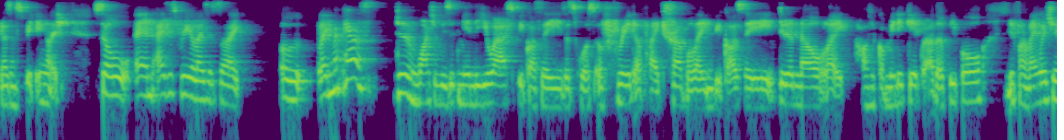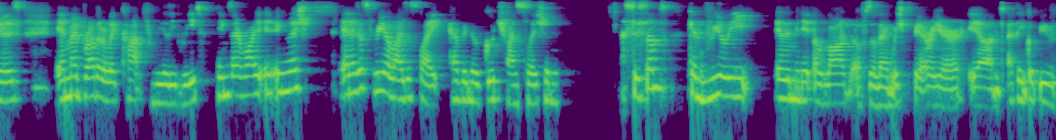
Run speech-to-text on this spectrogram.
doesn't speak English. So and I just realized it's like, oh, like my parents didn't want to visit me in the US because they just was afraid of like traveling because they didn't know like how to communicate with other people different languages. And my brother like can't really read things I write in English. And I just realized it's like having a good translation systems can really eliminate a lot of the language barrier. And I think it would be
